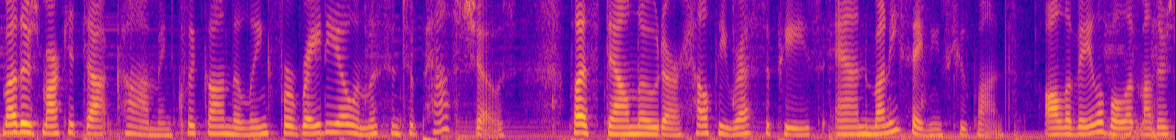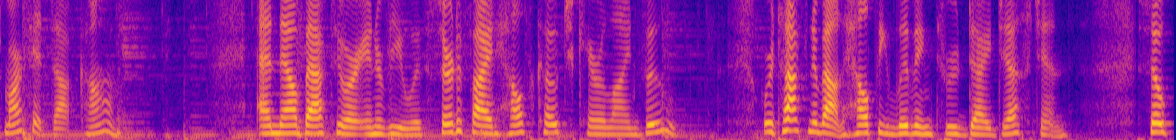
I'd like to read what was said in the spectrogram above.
mothersmarket.com, and click on the link for radio and listen to past shows. Plus, download our healthy recipes and money savings coupons, all available at mothersmarket.com. And now back to our interview with certified health coach Caroline Vu. We're talking about healthy living through digestion. So,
